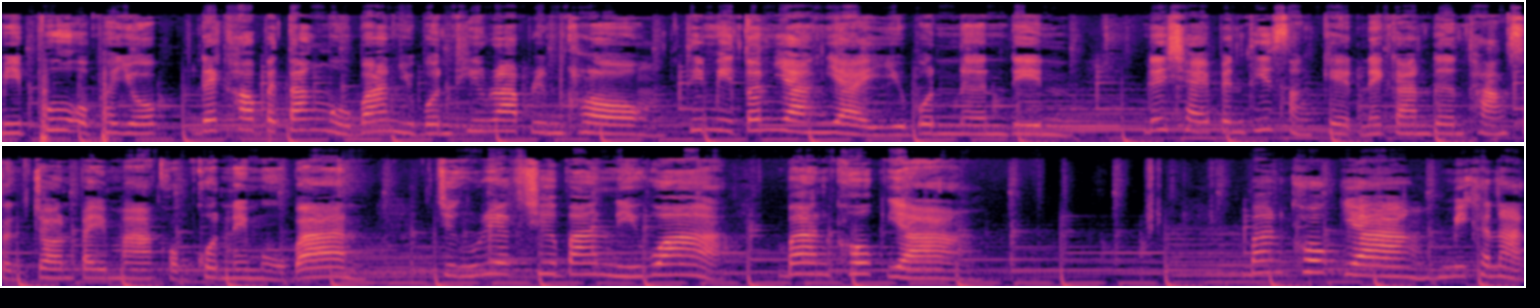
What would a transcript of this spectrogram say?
มีผู้อพยพได้เข้าไปตั้งหมู่บ้านอยู่บนที่ราบริมคลอง ที่มีต้นยางใหญ่อยู่บนเนินดิน ได้ใช้เป็นที่สังเกตในการเดินทางสัญจรไปมาของคนในหมู่บ้าน จึงเรียกชื่อบ้านนี้ว่า บ้านโคกยาง บ้านโคกยางมีขนาด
